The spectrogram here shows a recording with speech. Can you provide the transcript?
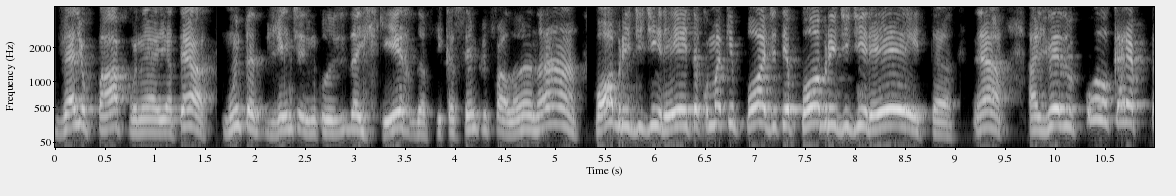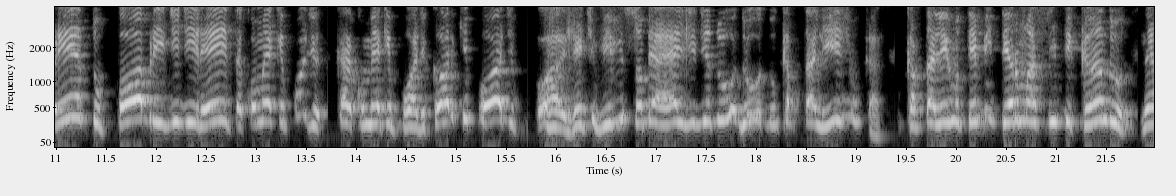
velho papo, né? E até muita gente, inclusive da esquerda, fica sempre falando: ah, pobre de direita, como é que pode ter pobre de direita? Né? Às vezes, pô, o cara é preto, pobre de direita, como é que pode? Cara, como é que pode? Claro que pode. Porra, a gente vive sob a égide do, do, do capitalismo capitalismo, cara. O capitalismo o tempo inteiro massificando né,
